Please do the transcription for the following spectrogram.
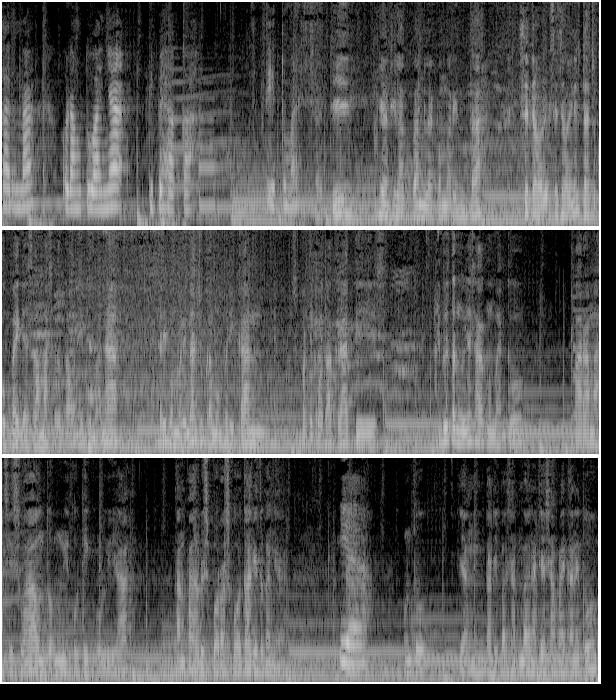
karena orang tuanya di PHK seperti itu mas. Jadi yang dilakukan oleh pemerintah sejauh sejauh ini sudah cukup baik ya selama satu tahun ini di mana dari pemerintah juga memberikan seperti kuota gratis. Itu tentunya sangat membantu para mahasiswa untuk mengikuti kuliah tanpa harus boros kuota gitu kan ya? Iya. Nah, untuk yang tadi Mbak, Mbak Nadia sampaikan itu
